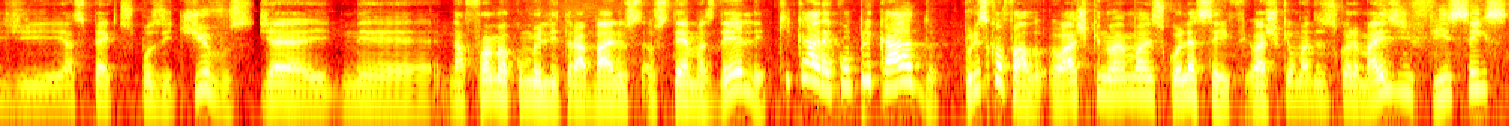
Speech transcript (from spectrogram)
de aspectos positivos de, né, na forma como ele trabalha os, os temas dele, que, cara, é complicado. Por isso que eu falo, eu acho que não é uma escolha safe. Eu acho que é uma das escolhas mais difíceis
